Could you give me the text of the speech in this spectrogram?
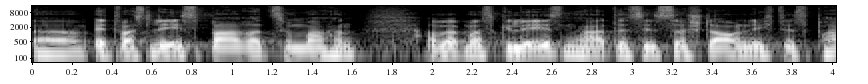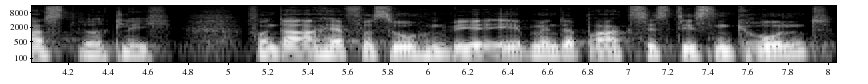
äh, etwas lesbarer zu machen. Aber wenn man es gelesen hat, das ist erstaunlich, das passt wirklich. Von daher versuchen wir eben in der Praxis diesen Grund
